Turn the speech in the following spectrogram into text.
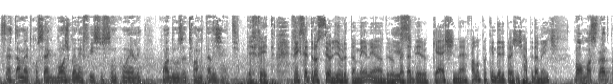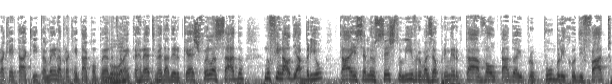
certamente consegue bons benefícios sim com ele, quando usa de forma inteligente. Perfeito. Vi que você trouxe seu livro também, Leandro, o Verdadeiro Cash, né? Fala um pouquinho dele para a gente rapidamente. Bom, mostrando para quem está aqui também, né? Para quem está acompanhando Boa. pela internet, o Verdadeiro Cash foi lançado no final de abril, tá? Esse é meu sexto livro, mas é o primeiro que está voltado aí para o público de fato.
